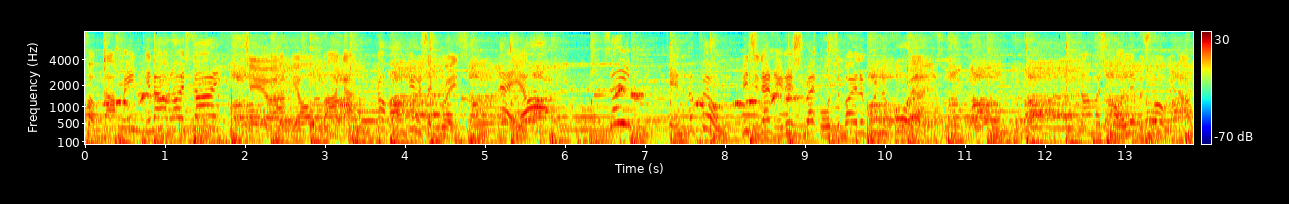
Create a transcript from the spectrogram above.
from nothing, you know what I say? Cheer up, you old bugger. Come on, give us a quiz. There you are. See? It's the end of the film. Incidentally, this record's available in the foyer. Someone's got to live as well, you know.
